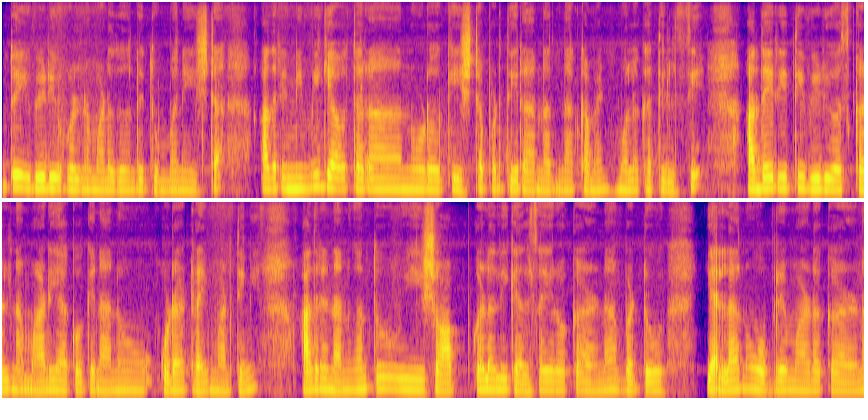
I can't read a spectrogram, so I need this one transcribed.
ಮತ್ತು ಈ ವಿಡಿಯೋಗಳನ್ನ ಮಾಡೋದು ಅಂದರೆ ತುಂಬಾ ಇಷ್ಟ. ಆದರೆ ನಿಮಗೆ ಯಾವ ಥರ ನೋಡೋಕ್ಕೆ ಇಷ್ಟಪಡ್ತೀರಾ ಅನ್ನೋದನ್ನ ಕಮೆಂಟ್ ಮೂಲಕ ತಿಳಿಸಿ. ಅದೇ ರೀತಿ ವೀಡಿಯೋಸ್ಗಳನ್ನ ಮಾಡಿ ಹಾಕೋಕ್ಕೆ ನಾನು ಕೂಡ ಟ್ರೈ ಮಾಡ್ತೀನಿ. ಆದರೆ ನನಗಂತೂ ಈ ಶಾಪ್ಗಳಲ್ಲಿ ಕೆಲಸ ಇರೋ ಕಾರಣ, ಬಟ್ಟು ಎಲ್ಲನೂ ಒಬ್ಬರೇ ಮಾಡೋ ಕಾರಣ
